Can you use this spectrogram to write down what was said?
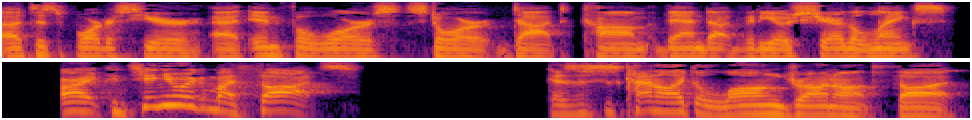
uh, to support us here at InfoWarsStore.com. banned.video, share the links. All right, continuing my thoughts, because this is kind of like a long drawn out thought.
